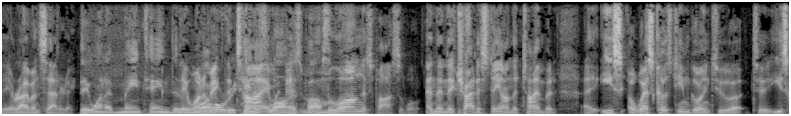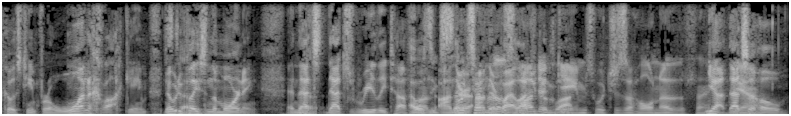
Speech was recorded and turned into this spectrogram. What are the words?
They arrive on Saturday. they want to maintain the They want to normal make the routine time as long as, possible. long as possible, and then they try to stay on the time. But a, East, a West Coast team going to a to East Coast team for a one o'clock game, nobody plays in the morning, and that's that's really tough I was on, on their, on their those biological London clock. games, which is a whole other thing. Yeah, that's a whole.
